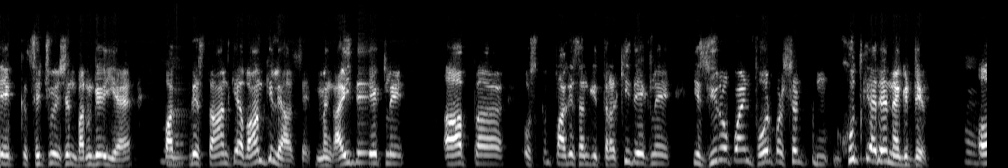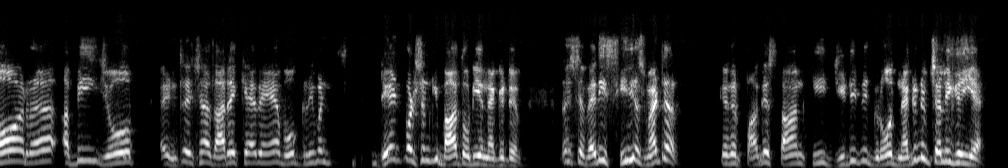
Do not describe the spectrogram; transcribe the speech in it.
एक सिचुएशन बन गई है हम्म। पाकिस्तान के अवाम के लिहाज से महँगाई देख लें आप उस पाकिस्तान की तरक्की देख लें ये ज़ीरो पॉइंट फोर परसेंट खुद कह रहे हैं नेगेटिव हम्म। और अभी जो इंटरनेशनल अदारे कह रहे हैं वो करीबन डेढ़ परसेंट की बात हो रही है negative it's a very serious matter कि अगर पाकिस्तान की जीडीपी ग्रोथ नेगेटिव चली गई है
